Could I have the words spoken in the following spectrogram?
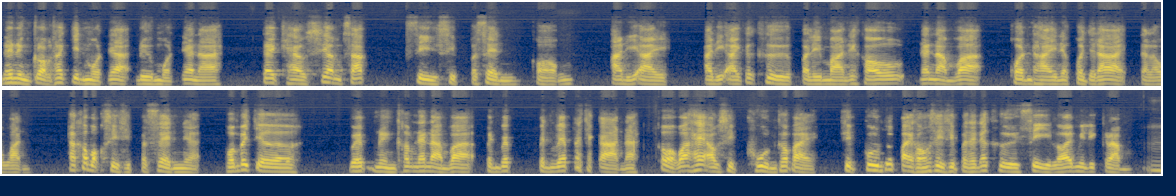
ในหนึ่งกล่องถ้ากินหมดเนี่ยดื่มหมดเนี่ยนะ ได้แคลเซียมสัก 40%ของ RDI RDI ก็คือปริมาณที่เขาแนะนำว่าคนไทยเนี่ยควรจะได้แต่ละวัน ถ้าเขาบอก 40%เนี่ย ผมไปเจอเว็บหนึ่งเขาแนะนำว่าเป็นเว็บเป็นเว็บราชการนะเขาบอกว่าให้เอา 10 คูณเข้าไป 10คูณเข้าไปของ40%ก็คือ400มิลลิกรัมอื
